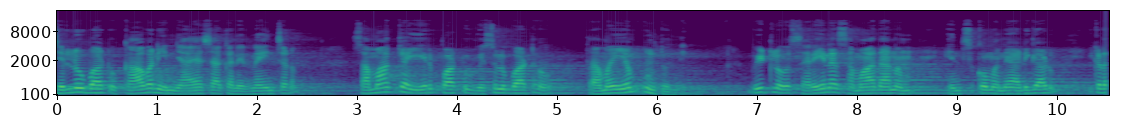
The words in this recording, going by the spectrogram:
చెల్లుబాటు కావని న్యాయశాఖ నిర్ణయించడం సమాఖ్య ఏర్పాటు వెసులుబాటు ప్రమేయం ఉంటుంది. వీటిలో సరైన సమాధానం ఎంచుకోమని అడిగాడు. ఇక్కడ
